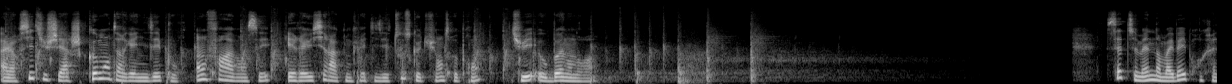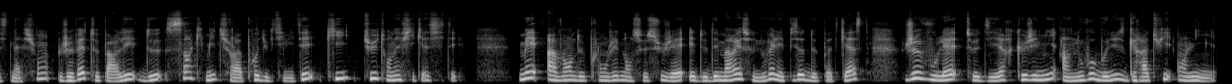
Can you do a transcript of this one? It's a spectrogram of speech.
Alors si tu cherches comment t'organiser pour enfin avancer et réussir à concrétiser tout ce que tu entreprends, tu es au bon endroit. Cette semaine dans My Bye Procrastination, je vais te parler de 5 mythes sur la productivité qui tuent ton efficacité. Mais avant de plonger dans ce sujet et de démarrer ce nouvel épisode de podcast, je voulais te dire que j'ai mis un nouveau bonus gratuit en ligne.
